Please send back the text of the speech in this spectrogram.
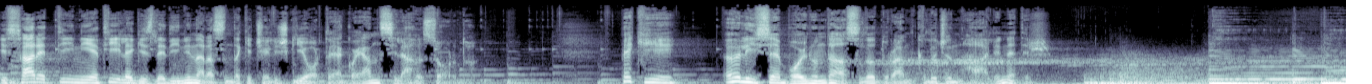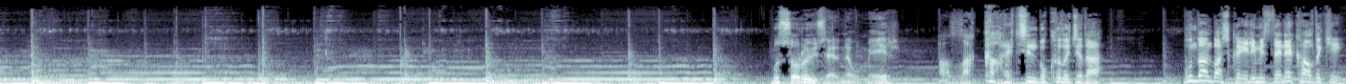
ishar ettiği niyetiyle gizlediğinin arasındaki çelişkiyi ortaya koyan silahı sordu. Peki öyleyse boynunda asılı duran kılıcın hali nedir? Bu soru üzerine Umeyr Allah kahretsin bu kılıcı da. Bundan başka elimizde ne kaldı ki?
